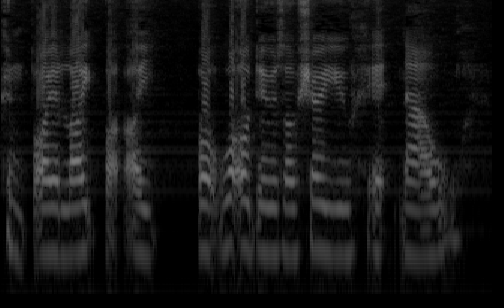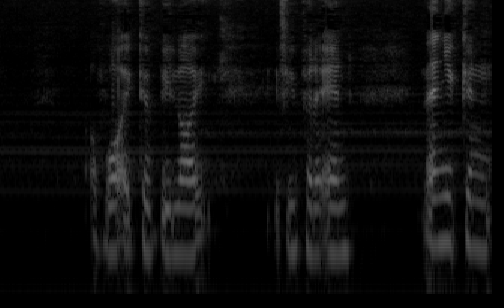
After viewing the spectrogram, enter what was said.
couldn't buy a light, but I, but what I'll do is I'll show you it now of what it could be like if you put it in. Then you can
